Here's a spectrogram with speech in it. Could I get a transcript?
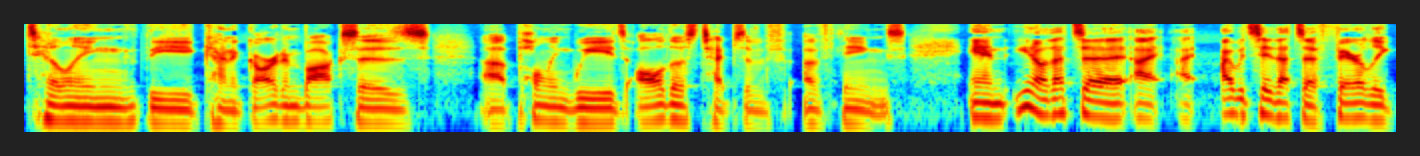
tilling the kind of garden boxes, uh, pulling weeds, all those types of, of things. And, you know, that's a, I, I would say that's a fairly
